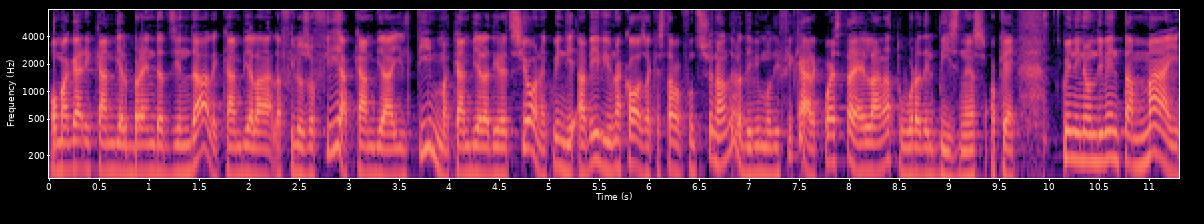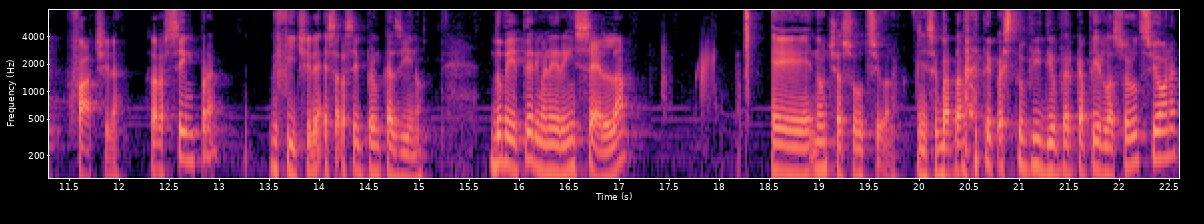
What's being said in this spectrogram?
o magari cambia il brand aziendale, cambia la, la filosofia, cambia il team, cambia la direzione. Quindi avevi una cosa che stava funzionando e la devi modificare. Questa è la natura del business, ok? Quindi non diventa mai facile, sarà sempre difficile e sarà sempre un casino. Dovete rimanere in sella e non c'è soluzione. Quindi se guardavate questo video per capire la soluzione,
